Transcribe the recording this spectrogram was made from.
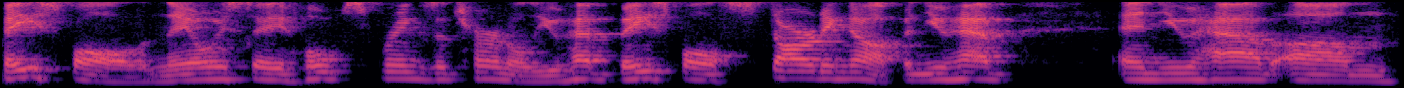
baseball, and they always say hope springs eternal. You have baseball starting up, and you have and you have um,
